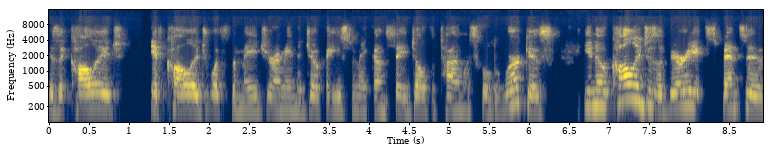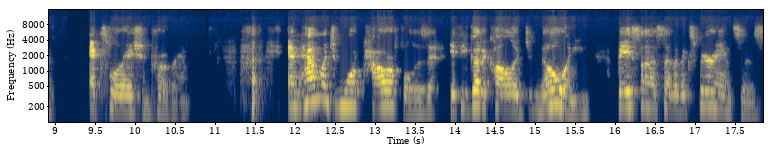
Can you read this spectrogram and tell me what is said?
Is it college? If college, what's the major? I mean, the joke I used to make on stage all the time with school to work is, you know, college is a very expensive exploration program. and how much more powerful is it if you go to college knowing based on a set of experiences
